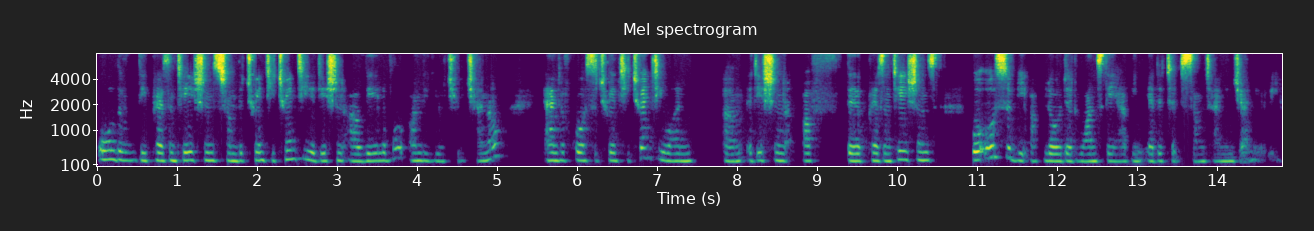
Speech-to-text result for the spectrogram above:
All the, the presentations from the 2020 edition are available on the YouTube channel. And of course, the 2021 um, edition of the presentations will also be uploaded once they have been edited sometime in January.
